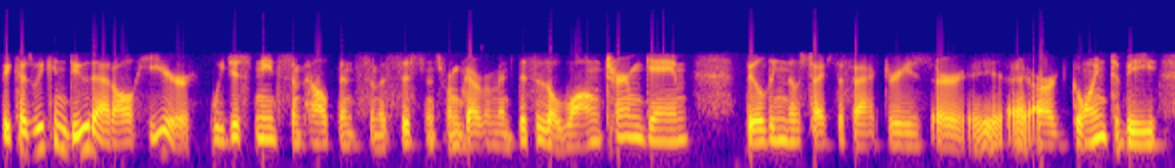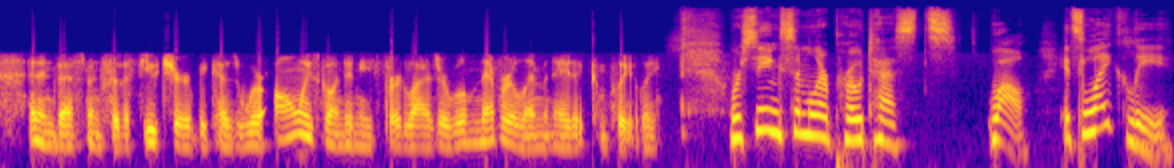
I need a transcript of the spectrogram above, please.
because we can do that all here. We just need some help and some assistance from government. This is a long term game. Building those types of factories are, are going to be an investment for the future because we're always going to need fertilizer. We'll never eliminate it completely completely. We're seeing similar protests well, it's likely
